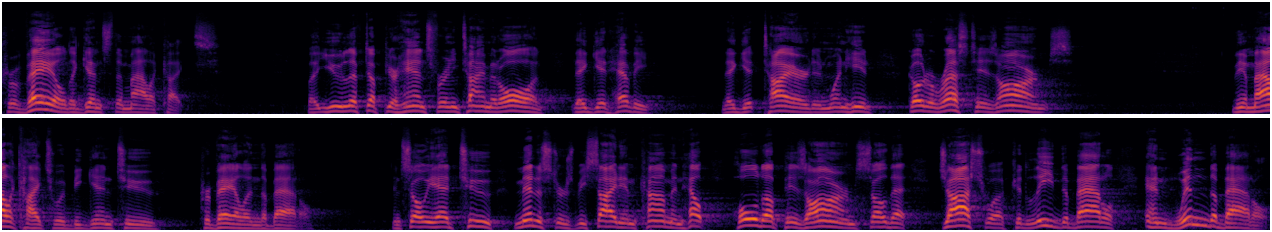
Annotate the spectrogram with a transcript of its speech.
prevailed against the Amalekites. But you lift up your hands for any time at all, and they get heavy they get tired, and when he'd go to rest his arms, the Amalekites would begin to prevail in the battle. And so he had two ministers beside him come and help hold up his arms so that Joshua could lead the battle and win the battle.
